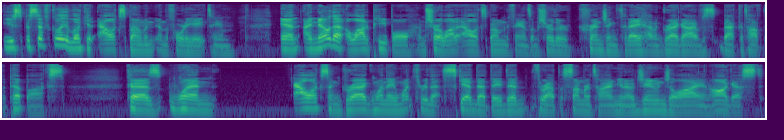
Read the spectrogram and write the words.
you specifically look at Alex Bowman and the 48 team. And I know that a lot of people, I'm sure a lot of Alex Bowman fans, I'm sure they're cringing today having Greg Ives back atop the pit box. Because when Alex and Greg, when they went through that skid that they did throughout the summertime, you know, June, July, and August,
